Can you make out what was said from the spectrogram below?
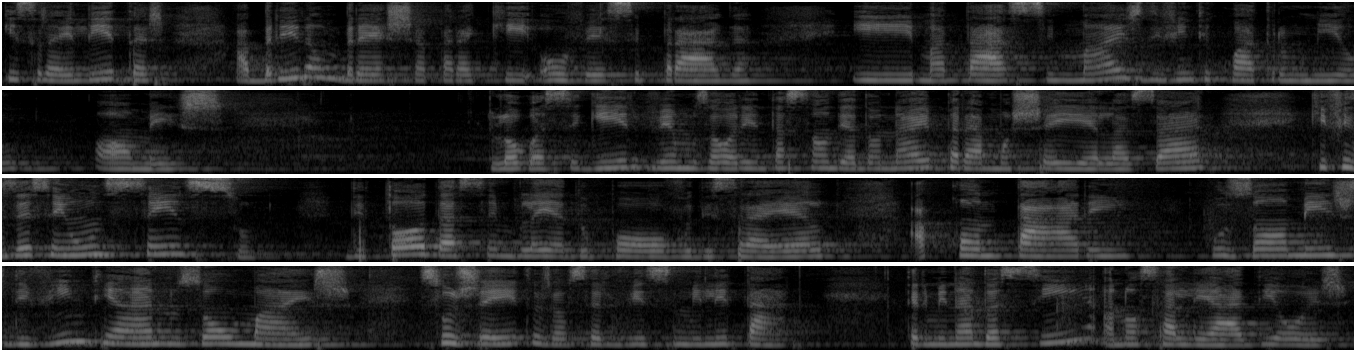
israelitas, abriram brecha para que houvesse praga e matasse mais de 24 mil homens. Logo a seguir, vemos a orientação de Adonai para Moshe e Elazar que fizessem um censo de toda a Assembleia do povo de Israel a contarem os homens de 20 anos ou mais sujeitos ao serviço militar. Terminando assim a nossa aliada de hoje.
